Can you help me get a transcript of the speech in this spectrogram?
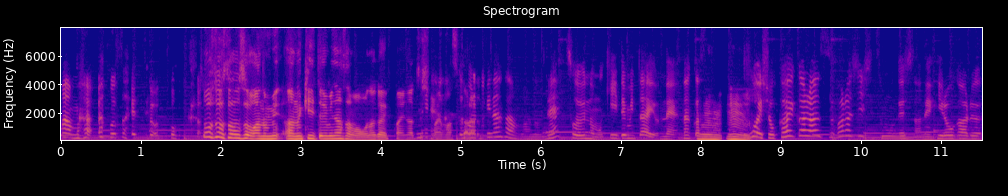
まあまあ抑えておこうか。そうそうそうそう、あの、みあの聞いてる皆様お腹いっぱいになってしまいますからね、。皆さんもあのねそういうのも聞いてみたいよねなんかすうんうん。ごい初回から素晴らしい質問でしたね広がる。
